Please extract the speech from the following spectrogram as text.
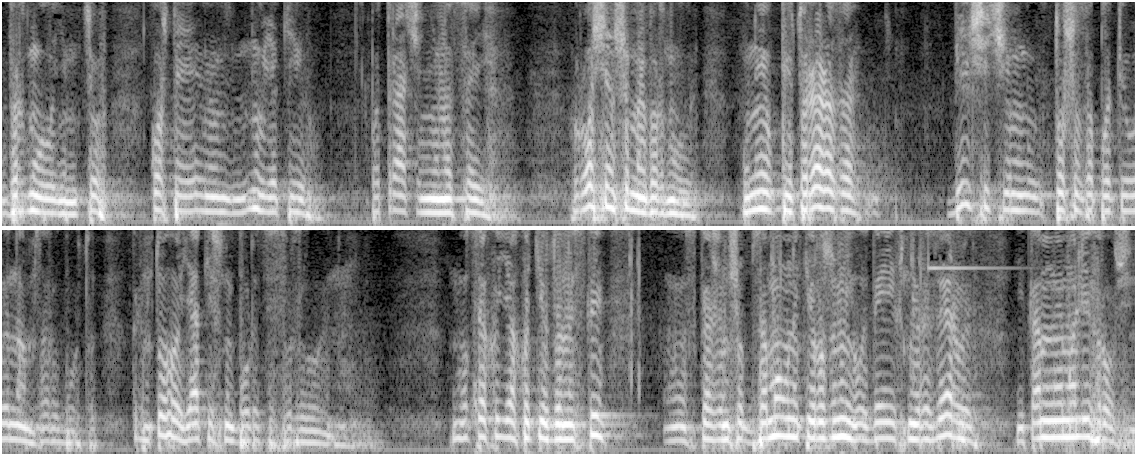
вернули їм, кошти, ну, які потрачені на цей розчин, що ми вернули, вони в півтора рази більше, ніж те, що заплатили нам за роботу. Крім того, якісно бореться з свердловиною. Ну, це я хотів донести, е, скажімо, щоб замовники розуміли, де їхні резерви, і там немалі гроші.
